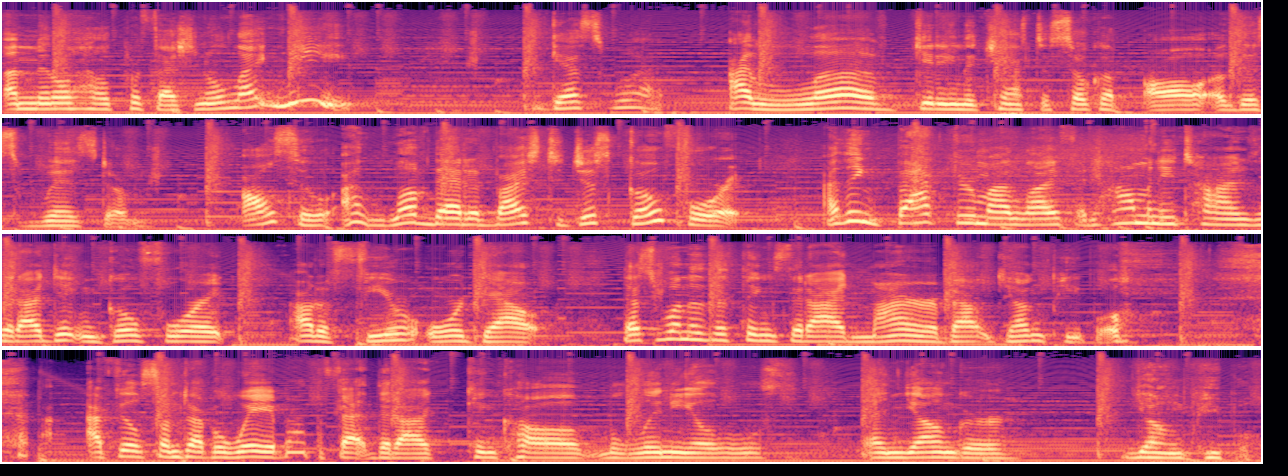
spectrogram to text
a mental health professional like me. Guess what? I love getting the chance to soak up all of this wisdom. Also, I love that advice to just go for it. I think back through my life and how many times that I didn't go for it out of fear or doubt. That's one of the things that I admire about young people. I feel some type of way about the fact that I can call millennials and younger young people.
